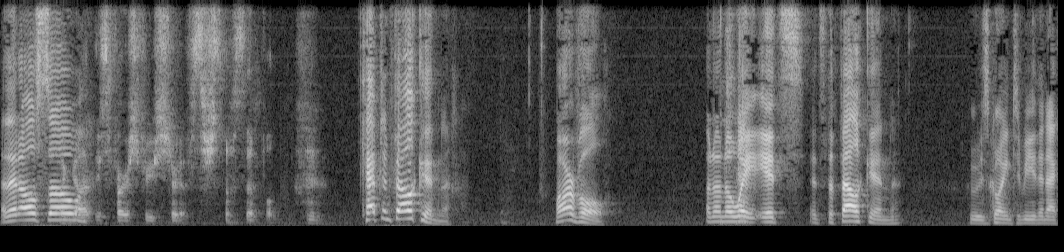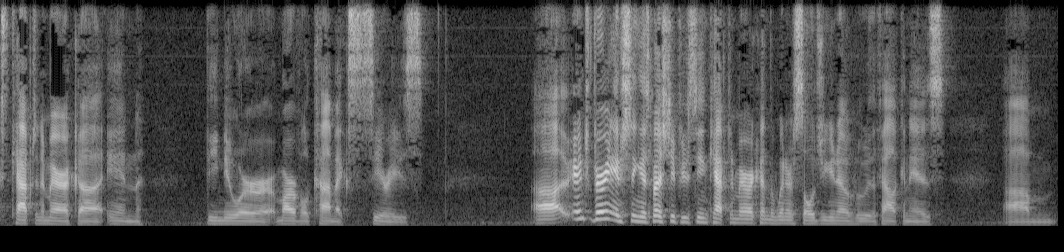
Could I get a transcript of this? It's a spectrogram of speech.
And then Oh also. God, these first few strips are so simple. Captain Falcon, Marvel. Oh no, no, wait! It's it's the Falcon, who's going to be the next Captain America in the newer Marvel Comics series. Uh, very interesting, especially if you've seen Captain America and the Winter Soldier. You know who the Falcon is. Um,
